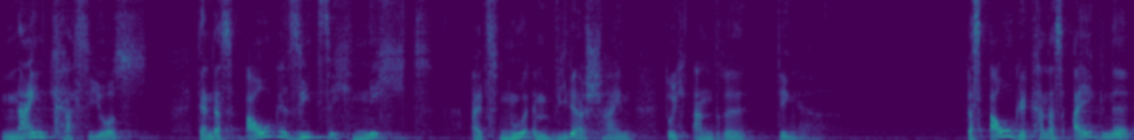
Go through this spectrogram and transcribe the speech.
nein, Cassius, denn das Auge sieht sich nicht als nur im Widerschein durch andere Dinge. Das Auge kann das eigene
